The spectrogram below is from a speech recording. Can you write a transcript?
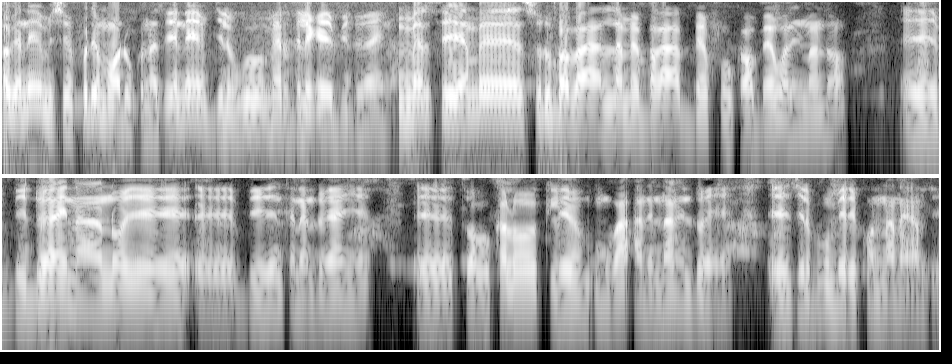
Ok ne ye misi fo de mɔgɔdu kunnanatɛ ne ye jelibugu m delielekɛ bi dunya in na m an bɛ subaba lamɛnbaga bɛɛ fo k'aw bɛɛ waleɲuman dɔn bi dunya in na n'o ye bi ntɛnɛndonya in ye tubabu kalo tile 2ugan ani naani don ye jelibugu mi kɔnɔna yan bi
